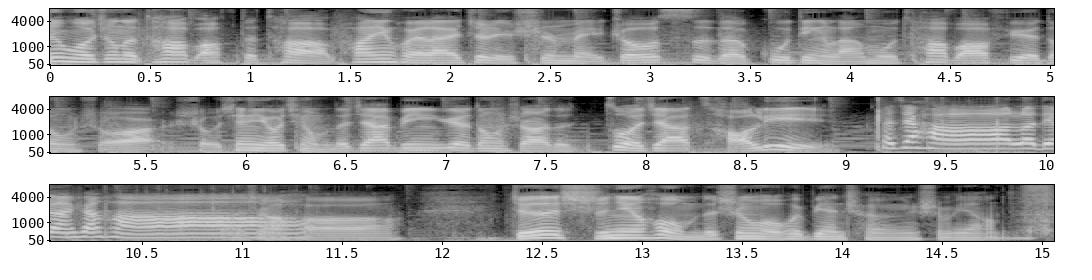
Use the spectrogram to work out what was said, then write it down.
生活中的 Top of the Top，欢迎回来，这里是每周四的固定栏目 Top of 悦动首尔。首先有请我们的嘉宾，悦动首尔的作家曹丽。大家好，乐迪晚上好。晚上好。觉得十年后我们的生活会变成什么样子？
